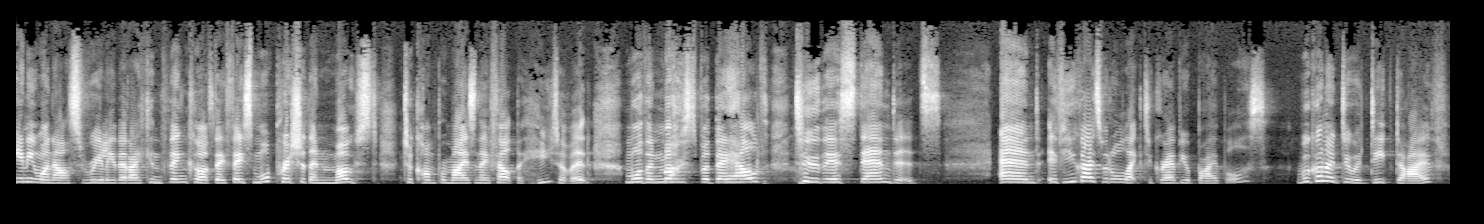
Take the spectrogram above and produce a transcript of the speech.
anyone else really that I can think of. They faced more pressure than most to compromise and they felt the heat of it more than most, but they held to their standards. And if you guys would all like to grab your Bibles, we're going to do a deep dive,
